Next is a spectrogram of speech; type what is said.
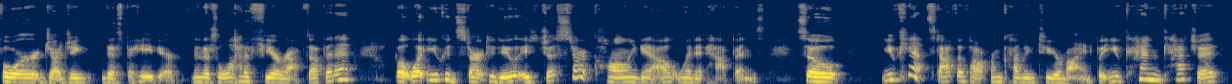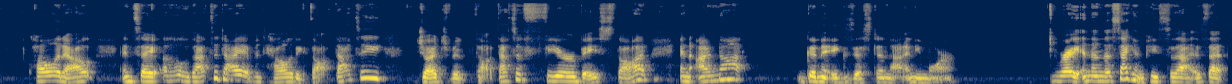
for judging this behavior and there's a lot of fear wrapped up in it but what you can start to do is just start calling it out when it happens so you can't stop the thought from coming to your mind but you can catch it call it out and say, oh, that's a diet mentality thought. That's a judgment thought. That's a fear based thought. And I'm not going to exist in that anymore. Right. And then the second piece to that is that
